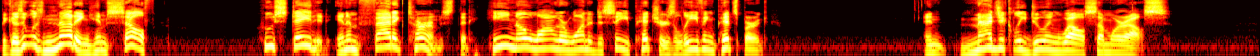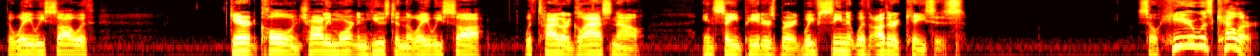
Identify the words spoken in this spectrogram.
Because it was Nutting himself who stated in emphatic terms that he no longer wanted to see pitchers leaving Pittsburgh and magically doing well somewhere else. The way we saw with Gerrit Cole and Charlie Morton in Houston, the way we saw with Tyler Glasnow in St. Petersburg. We've seen it with other cases. So here was Keller,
